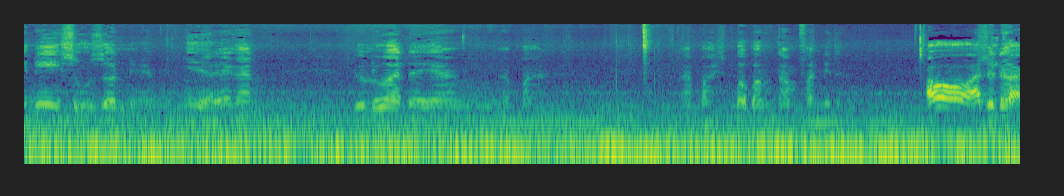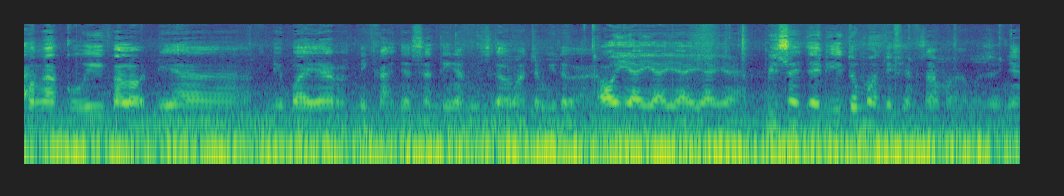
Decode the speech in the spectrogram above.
ini suzon ya. Iya. saya kan dulu ada yang apa apa babang tampan itu oh sudah Adika mengakui kalau dia dibayar nikahnya settingan segala macam gitu kan oh iya iya iya iya iya bisa jadi itu motif yang sama maksudnya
